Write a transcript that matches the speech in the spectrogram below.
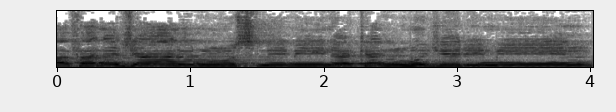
أفنجعل المسلمين كالمجرمين.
